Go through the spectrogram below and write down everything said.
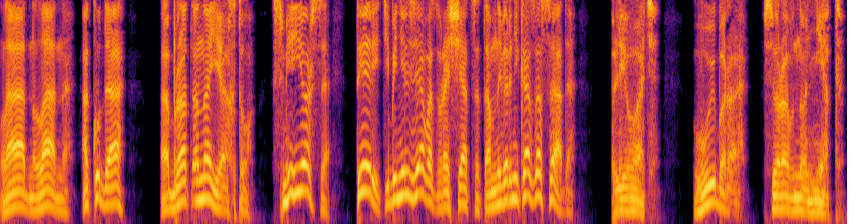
«Ладно, ладно. А куда?» «Обратно на яхту». «Смеешься? Терри, тебе нельзя возвращаться, там наверняка засада». «Плевать. Выбора все равно нет».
